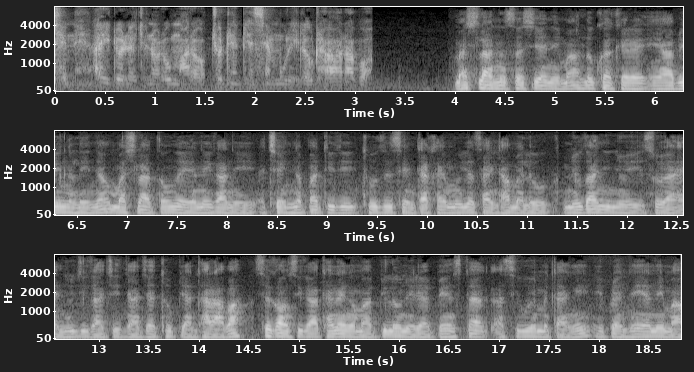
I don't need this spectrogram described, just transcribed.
ထင်တယ်အဲ့ဒီတော့လည်းကျွန်တော်တို့မှာတော့ချွတ်တင်ပြင်ဆင်မှုတွေလုပ်ထားရတာပေါ့ မတ်လ28ရက်နေ့မှာလှုပ်ခတ်ခဲ့တဲ့အင်အားပြင်းငလင်ကြောင့်မတ်လ30ရက်နေ့ကနေအချိန်နှစ်ပတ်တိတိထိုးစစ်ဆင်တိုက်ခိုက်မှုရပ်ဆိုင်ထားမယ်လို့အမျိုးသားညီညွတ်ရေးအစိုးရ NUG ကကြေညာချက်ထုတ်ပြန်ထားတာပါစစ်ကောင်စီကထိုင်းနိုင်ငံမှာပြုလုပ်နေတဲ့ Bin Stack အစည်းအဝေးမတိုင်ခင်ဧပြီ2ရက်နေ့မှာ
